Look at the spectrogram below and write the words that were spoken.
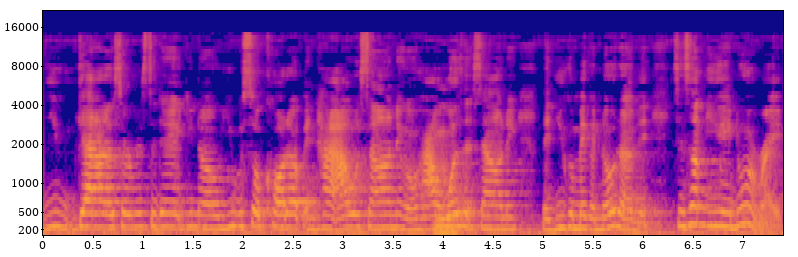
you got out of service today, you know, you were so caught up in how I was sounding or how mm-hmm. I wasn't sounding that you can make a note of it. Since something you ain't doing right.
